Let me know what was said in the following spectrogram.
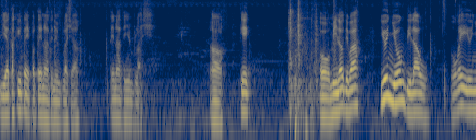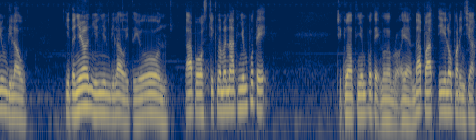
Hindi yata kita eh. Patay natin yung flash ah. Patay natin yung flash. Oh. Kick. Oh, milaw, di ba? Yun yung dilaw. Okay, yun yung dilaw. Kita nyo yun? Yun yung dilaw. Ito yun. Tapos, check naman natin yung puti. Check natin yung puti, mga bro. Ayan, dapat ilaw pa rin siya.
